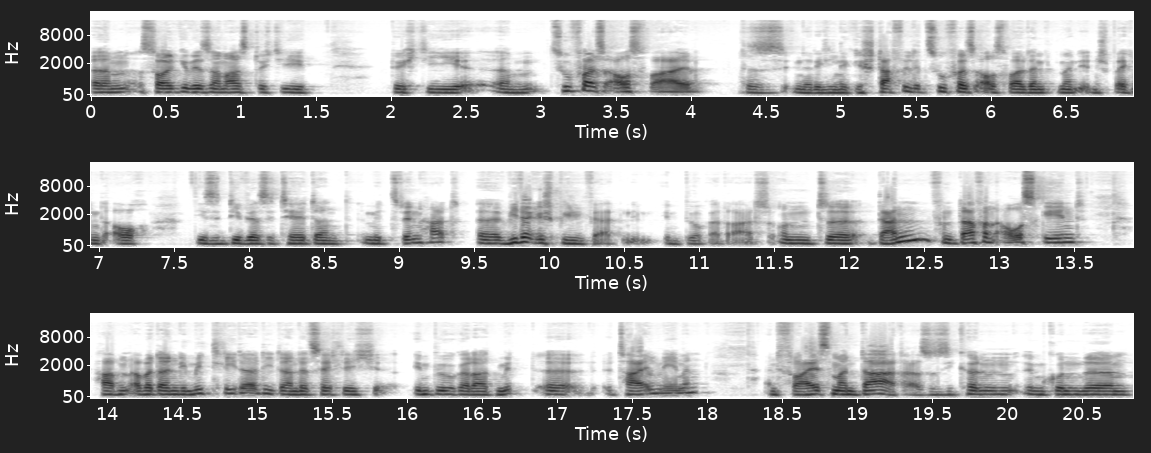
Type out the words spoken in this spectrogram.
ähm, soll gewissermaßen durch die, durch die ähm, Zufallsauswahl, das ist in der Regel eine gestaffelte Zufallsauswahl, damit man entsprechend auch diese Diversität dann mit drin hat, äh, wiedergespielt werden im, im Bürgerrat. Und äh, dann, von davon ausgehend, haben aber dann die Mitglieder, die dann tatsächlich im Bürgerrat mit äh, teilnehmen, ein freies Mandat. Also sie können im Grunde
